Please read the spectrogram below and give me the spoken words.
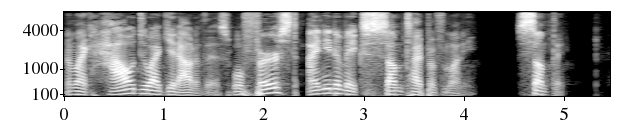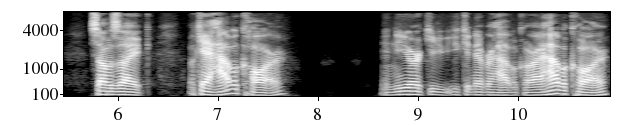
And I'm like, how do I get out of this? Well, first, I need to make some type of money, something. So I was like, okay, I have a car. In New York, you, you can never have a car. I have a car.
